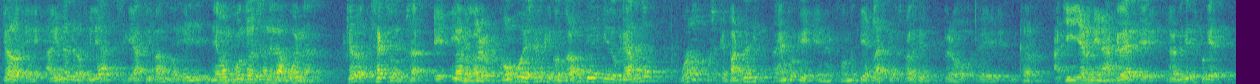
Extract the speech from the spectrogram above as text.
claro, eh, alguien de heterofilia se quedaba flipando. Y llega un punto que sale la buena. Claro, exacto. O sea, eh, eh, Claro, pero claro. ¿cómo puede ser que con toda la fatiga que he ido creando, bueno, pues que parte también porque en el fondo hacía clusters, ¿vale? Pero eh, Claro. aquí ya no tiene nada que ver. Eh, realmente es porque,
